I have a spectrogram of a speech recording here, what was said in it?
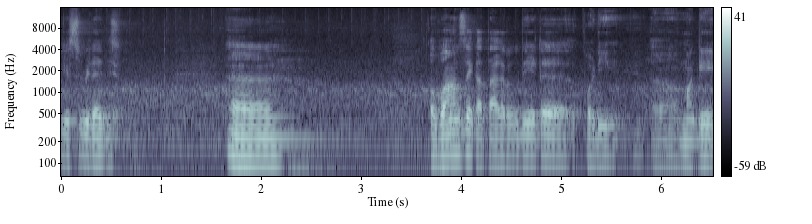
යස් විඩයිස් ඔබ වහන්සේ කතා කරපු දෙයට පොඩි අ, මගේ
